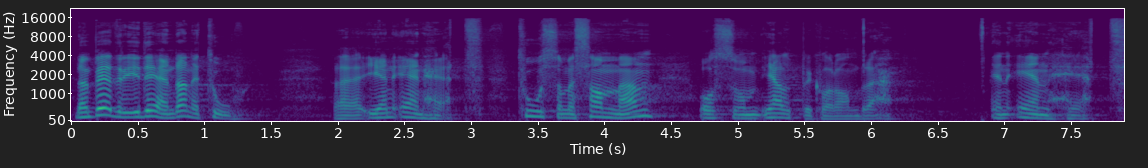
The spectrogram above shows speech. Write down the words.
Den bedre ideen den er to uh, i en enhet. To som er sammen, og som hjelper hverandre en enhet.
